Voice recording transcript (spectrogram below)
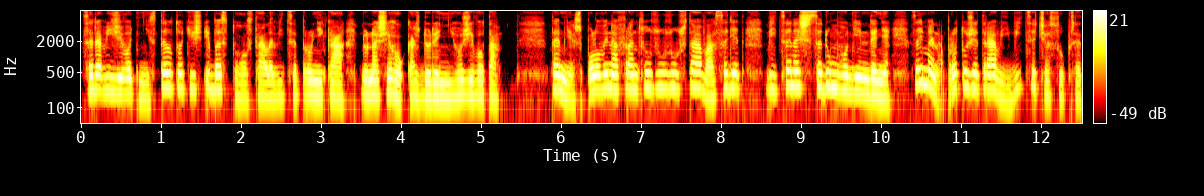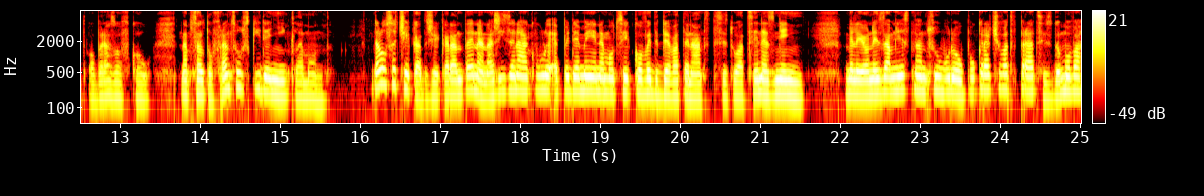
Sedavý životní styl totiž i bez toho stále více proniká do našeho každodenního života. Téměř polovina francouzů zůstává sedět více než 7 hodin denně, zejména proto, že tráví více času před obrazovkou. Napsal to francouzský deník Le Monde. Dalo se čekat, že karanténa nařízená kvůli epidemii nemoci COVID-19 situaci nezmění. Miliony zaměstnanců budou pokračovat v práci z domova,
